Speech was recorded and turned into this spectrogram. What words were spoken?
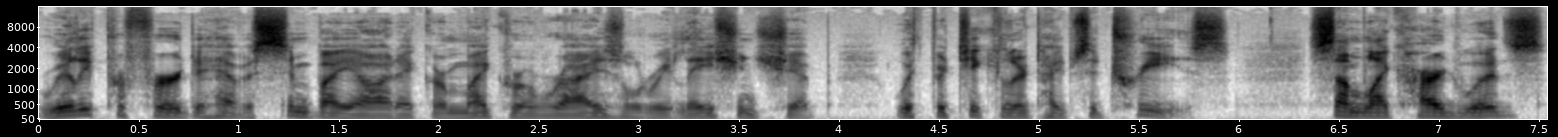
really preferred to have a symbiotic or mycorrhizal relationship with particular types of trees. Some like hardwoods,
